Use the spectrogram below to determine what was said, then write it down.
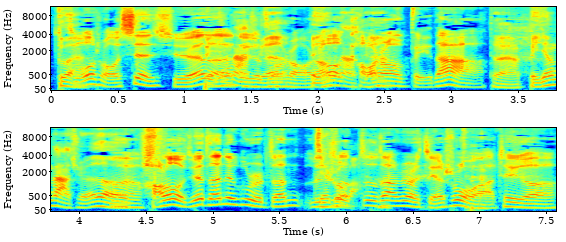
左手现学的这个左手，然后考上北大。对啊，北京大学的。好了，我觉得咱这故事咱结束就到这儿结束啊。这个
